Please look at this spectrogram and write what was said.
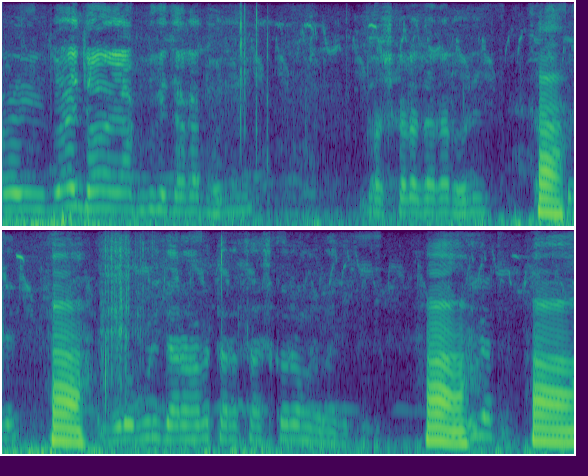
ওই এই ধর এক বিঘে জায়গা ধরি দশ কাটা জায়গা ধরি হ্যাঁ হ্যাঁ। বুড়ো বুড়ি যারা হবে তারা চাষ করে আমরা বাড়ি হ্যাঁ হ্যাঁ।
